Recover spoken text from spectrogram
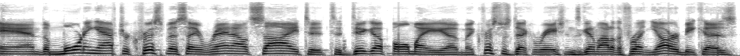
and the morning after Christmas, I ran outside to, to dig up all my uh, my Christmas decorations, get them out of the front yard because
